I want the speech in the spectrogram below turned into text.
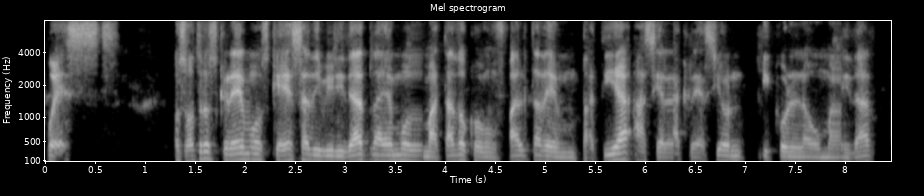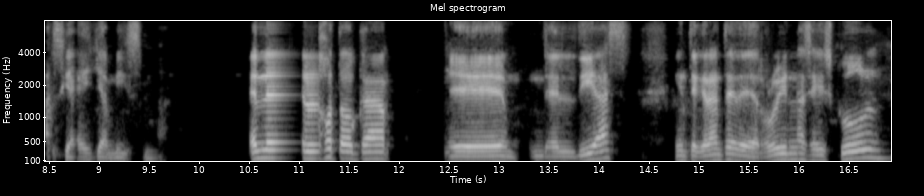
Pues nosotros creemos que esa divinidad la hemos matado con falta de empatía hacia la creación y con la humanidad hacia ella misma. En el bajo toca eh, el Díaz, integrante de Ruinas A School,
